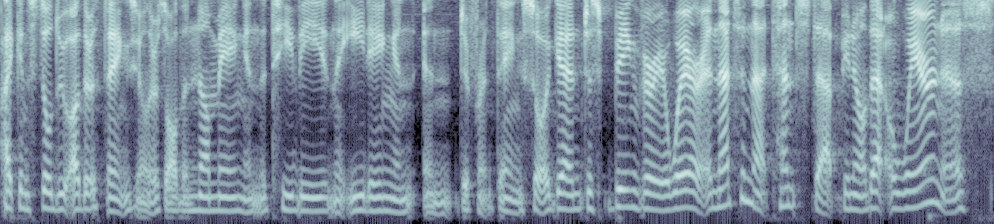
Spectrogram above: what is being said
i can still do other things. You know there's all the numbing and the tv and the eating and and different things. So again just being very aware and that's in that 10th step you know that awareness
